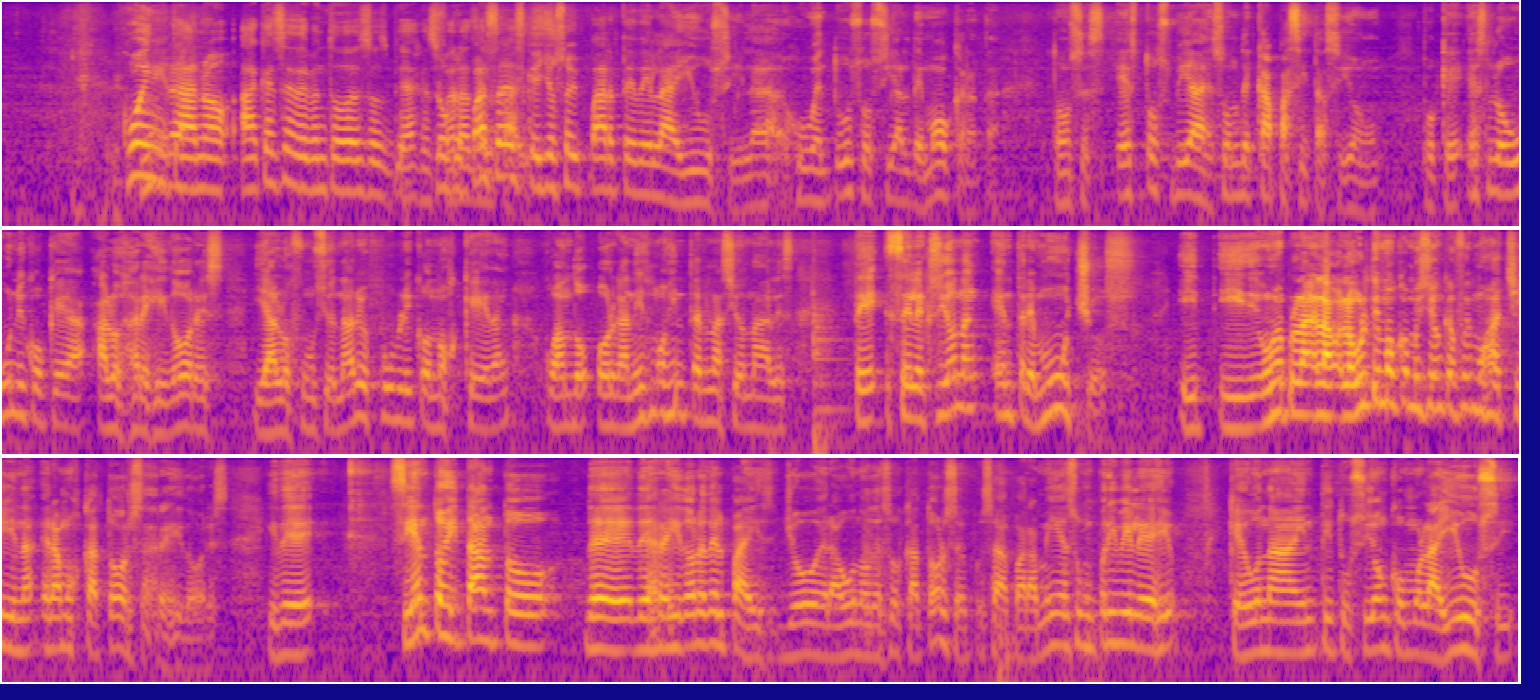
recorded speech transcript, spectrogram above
Cuéntanos, ¿a qué se deben todos esos viajes Lo que pasa es que yo soy parte de la IUCI, la Juventud Social Demócrata. Entonces, estos viajes son de capacitación, porque es lo único que a, los regidores y a los funcionarios públicos nos quedan cuando organismos internacionales te seleccionan entre muchos y, y la, última comisión que fuimos a China éramos 14 regidores. Y de cientos y tantos de, regidores del país, yo era uno de esos 14. O sea, para mí es un privilegio que una institución como la IUCI,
